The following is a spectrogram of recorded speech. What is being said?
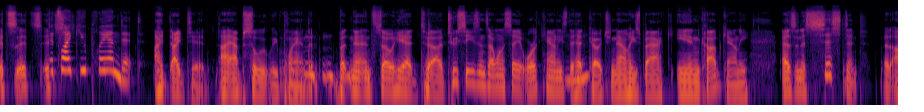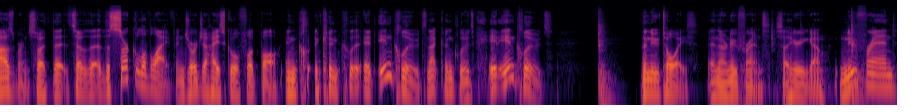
It's it's it's, It's, like you planned it. I, I did. I absolutely planned it. but and so he had uh, two seasons, I want to say, at Worth County as the head coach, and now he's back in Cobb County as an assistant at Osborne. So at the, so the, the circle of life in Georgia high school football incl- conclu- it includes not concludes it includes the new toys and our new friends. So here you go, new friend.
